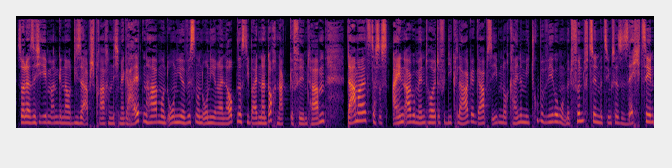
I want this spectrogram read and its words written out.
soll er sich eben an genau diese Absprachen nicht mehr gehalten haben und ohne ihr Wissen und ohne ihre Erlaubnis die beiden dann doch nackt gefilmt haben. Damals, das ist ein Argument heute für die Klage, gab es eben noch keine MeToo-Bewegung und mit 15 beziehungsweise 16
